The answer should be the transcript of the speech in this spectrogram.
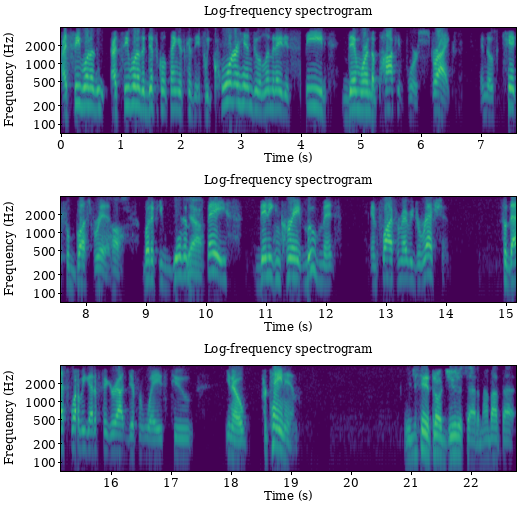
I see one of the I see one of the difficult things is because if we corner him to eliminate his speed, then we're in the pocket for strikes, and those kicks will bust ribs. Oh, But if you give him Yeah. space, then he can create movement and fly from every direction. So that's why we got to figure out different ways to, you know, pertain him. we just need to throw Judas at him. How about that?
